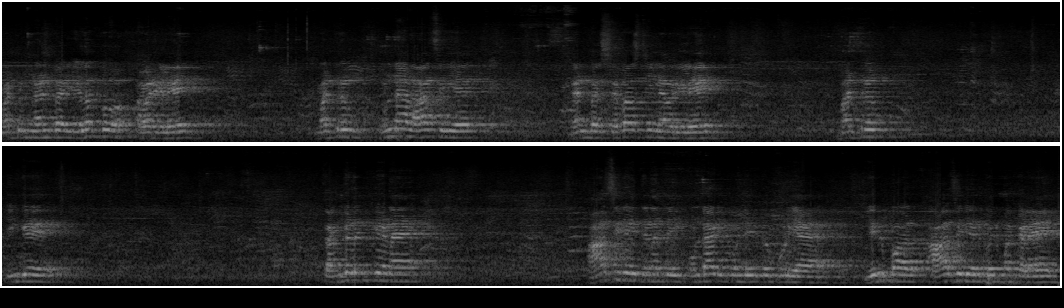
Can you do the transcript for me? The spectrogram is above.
மற்றும் நண்பர் இளம்போ அவர்களே மற்றும் முன்னாள் ஆசிரியர் நண்பர் செபாஸ்டின் அவர்களே மற்றும் இங்கு தங்களுக்கு என ஆசிரியர் தினத்தை கொண்டாடி கொண்டிருக்கக்கூடிய இருபால் ஆசிரியர் பெருமக்களே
